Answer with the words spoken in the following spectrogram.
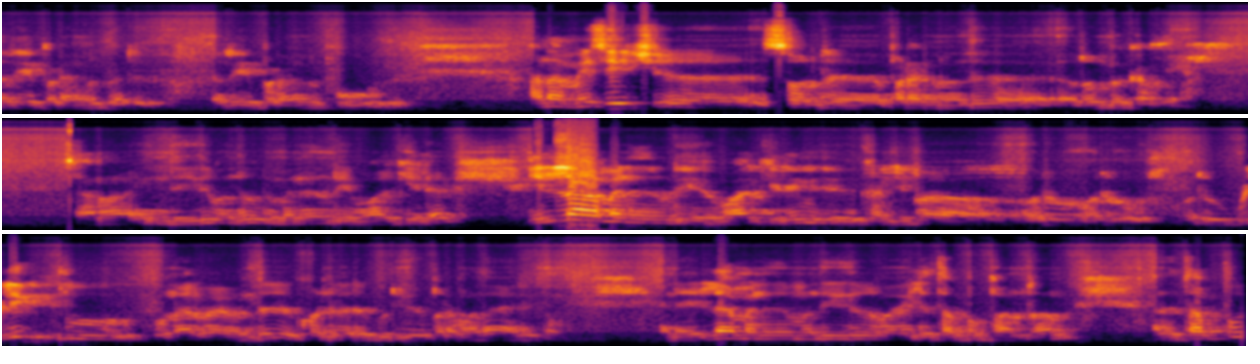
நிறைய படங்கள் வருது. நிறைய படங்கள் போகுது. ஆனால் மெசேஜ் சொல்கிற படங்கள் வந்து ரொம்ப கம்மி. ஆனால் இந்த இது வந்து ஒரு மனிதனுடைய வாழ்க்கையில எல்லா மனிதனுடைய வாழ்க்கையிலும் இது கண்டிப்பா ஒரு ஒரு ஒரு விழிப்பு உணர்வை வந்து கொண்டு வரக்கூடிய ஒரு படமா தான் இருக்கும். ஏன்னா எல்லா மனிதனும் வந்து இது ஒரு வகையில தப்பு பண்றான். அந்த தப்பு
